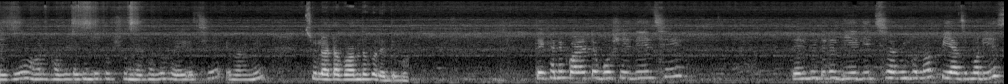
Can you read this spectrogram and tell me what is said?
এই যে আমার ভাজিটা কিন্তু খুব সুন্দরভাবে হয়ে গেছে, এবার আমি চুলাটা বন্ধ করে দিব। তো এখানে কড়াইটা বসিয়ে দিয়েছি। এর ভিতরে দিয়ে দিচ্ছি আমি হলো পেঁয়াজ মরিচ।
